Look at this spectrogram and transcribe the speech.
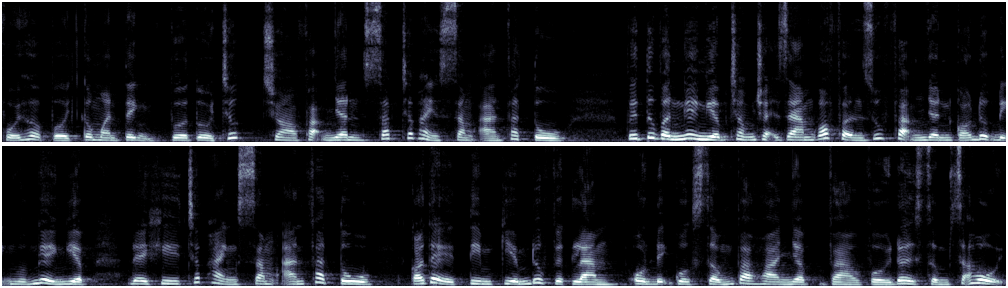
phối hợp với Công an tỉnh vừa tổ chức cho phạm nhân sắp chấp hành xong án phạt tù. Việc tư vấn nghề nghiệp trong trại giam góp phần giúp phạm nhân có được định hướng nghề nghiệp để khi chấp hành xong án phạt tù, có thể tìm kiếm được việc làm, ổn định cuộc sống và hòa nhập vào với đời sống xã hội.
